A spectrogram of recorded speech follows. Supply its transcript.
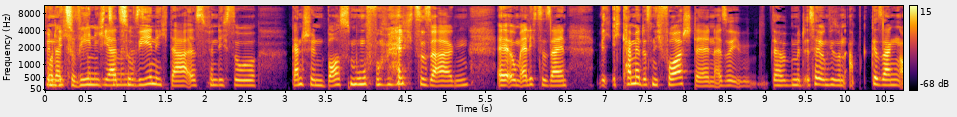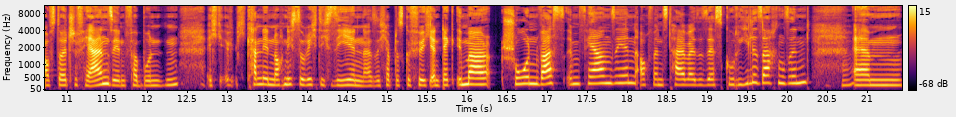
Oder ich, zu wenig. Ja, zumindest. zu wenig da ist, finde ich so ganz schön Boss-Move, um ehrlich zu sagen, äh, um ehrlich zu sein. Ich, ich, kann mir das nicht vorstellen. Also damit ist ja irgendwie so ein Abgesang aufs deutsche Fernsehen verbunden. Ich, ich kann den noch nicht so richtig sehen. Also ich habe das Gefühl, ich entdecke immer schon was im Fernsehen, auch wenn es teilweise sehr skurrile Sachen sind. Mhm. Ähm,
